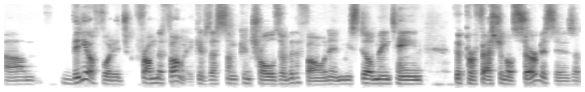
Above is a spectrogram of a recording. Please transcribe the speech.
um, video footage from the phone. It gives us some controls over the phone and we still maintain the professional services of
